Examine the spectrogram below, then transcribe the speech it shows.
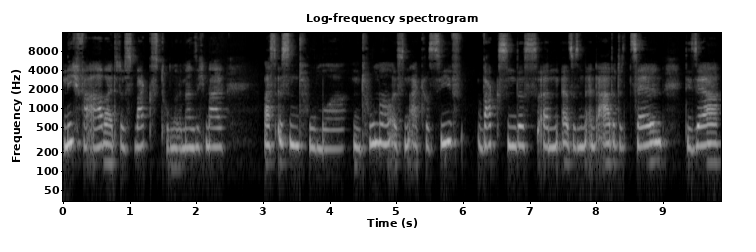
nicht verarbeitetes Wachstum. Wenn man sich mal, was ist ein Tumor? Ein Tumor ist ein aggressiv wachsendes, ähm, also sind entartete Zellen, die sehr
